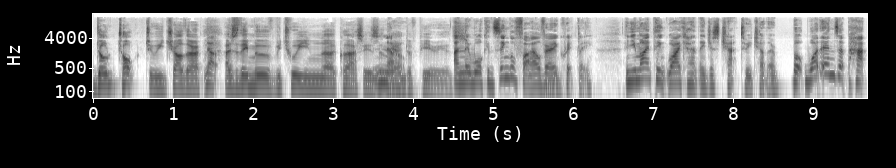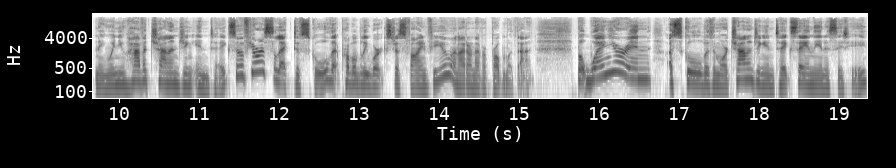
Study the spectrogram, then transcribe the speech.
don't talk to each other no. as they move between uh, classes at no. the end of periods. And they walk in single file very mm. quickly. And you might think, why can't they just chat to each other? But what ends up happening when you have a challenging intake? So if you're a selective school, that probably works just fine for you, and I don't have a problem with that. But when you're in a school with a more challenging intake, say in the inner city,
